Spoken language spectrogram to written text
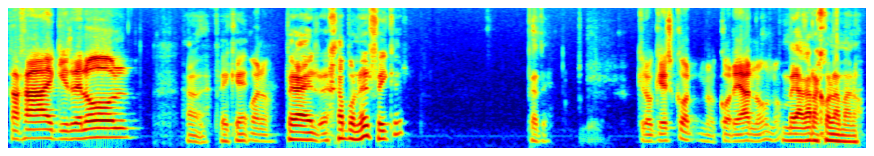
jaja, X de LOL. Faker. Bueno. Espera, ¿es japonés, Faker? Espérate, Creo que es co- no, coreano, ¿no? me la agarras con la mano.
